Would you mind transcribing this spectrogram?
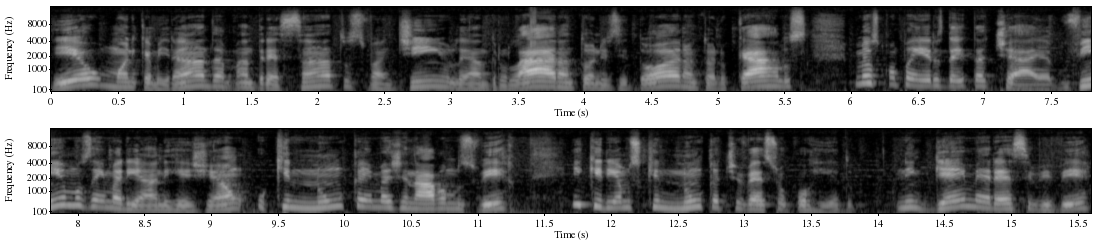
Eu, Mônica Miranda, André Santos, Vandinho, Leandro Lara, Antônio Isidoro, Antônio Carlos, meus companheiros da Itatiaia, vimos em Mariana e região o que nunca imaginávamos ver e queríamos que nunca tivesse ocorrido. Ninguém merece viver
